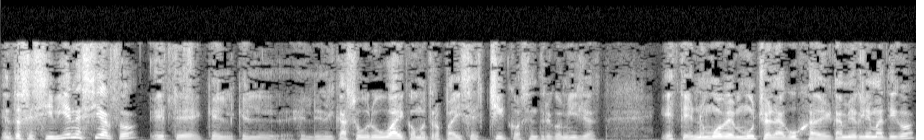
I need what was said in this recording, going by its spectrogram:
Entonces, si bien es cierto este, que, el, que el, en el caso de Uruguay, como otros países chicos, entre comillas, este, no mueven mucho la aguja del cambio climático,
